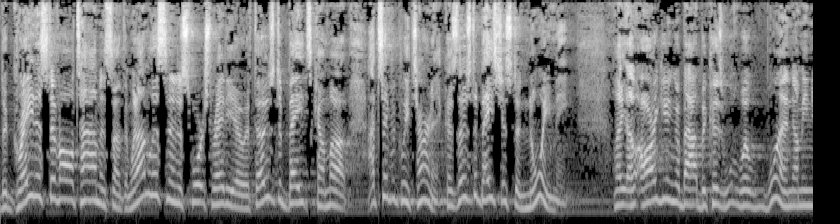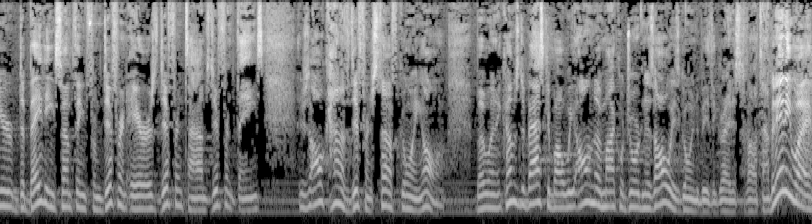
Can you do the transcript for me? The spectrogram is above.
The greatest of all time in something. When I'm listening to sports radio, if those debates come up, I typically turn it because those debates just annoy me. Like uh, arguing about because well, one, I mean, you're debating something from different eras, different times, different things. There's all kind of different stuff going on. But when it comes to basketball, we all know Michael Jordan is always going to be the greatest of all time. But anyway.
